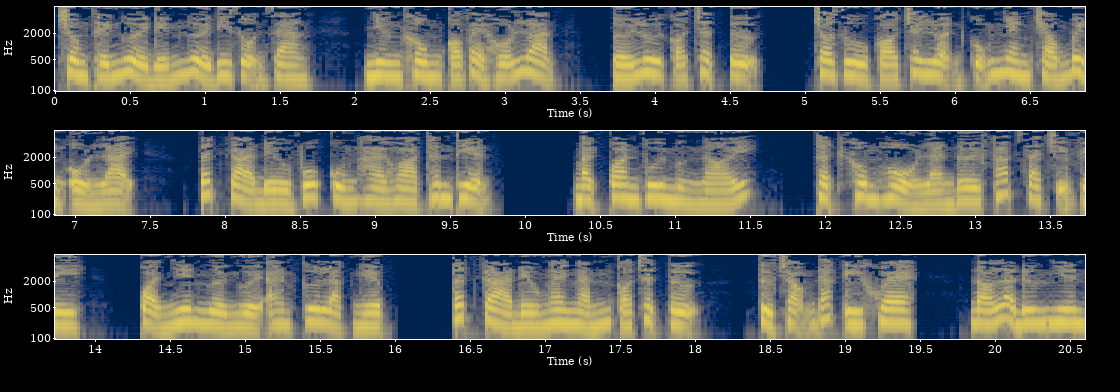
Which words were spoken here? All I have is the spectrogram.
trông thấy người đến người đi rộn ràng, nhưng không có vẻ hỗn loạn, tới lui có trật tự, cho dù có tranh luận cũng nhanh chóng bình ổn lại, tất cả đều vô cùng hài hòa thân thiện. Bạch quan vui mừng nói, thật không hổ là nơi Pháp gia trị vi, quả nhiên người người an cư lạc nghiệp, tất cả đều ngay ngắn có trật tự, tử trọng đắc ý khoe, đó là đương nhiên,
